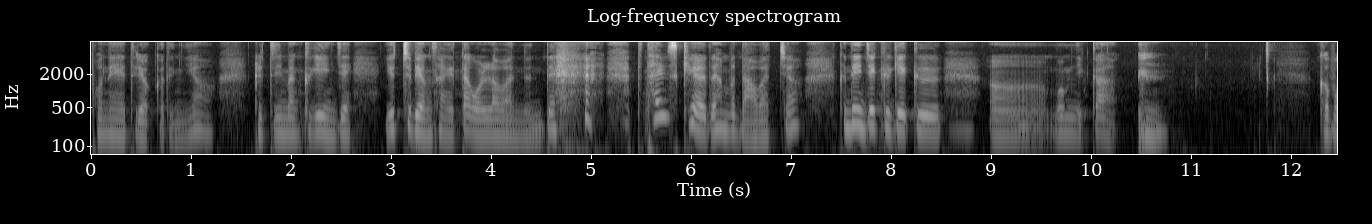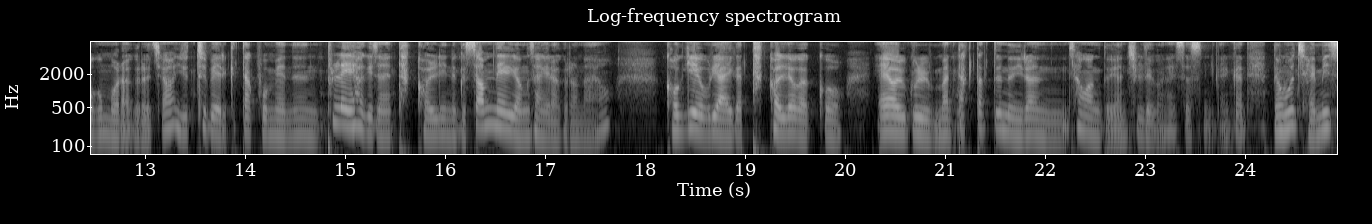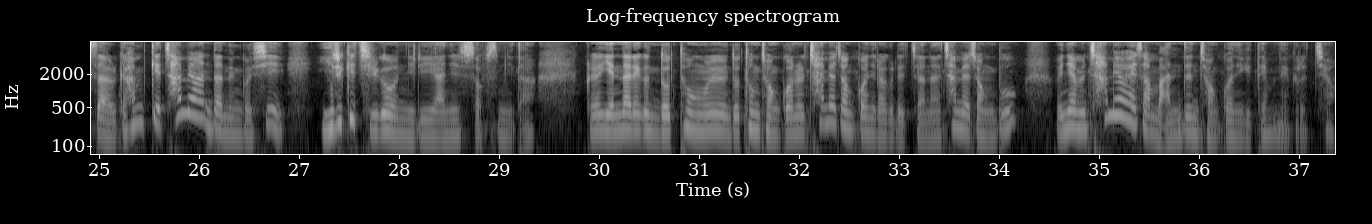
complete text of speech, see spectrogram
보내드렸거든요. 그랬더니만 그게 이제 유튜브 영상에 딱 올라왔는데, 타임스퀘어도 한번 나왔죠. 근데 이제 그게 그, 어, 뭡니까. 그거 보고 뭐라 그러죠? 유튜브에 이렇게 딱 보면은 플레이 하기 전에 탁 걸리는 그 썸네일 영상이라 그러나요? 거기에 우리 아이가 탁 걸려갖고 애 얼굴만 딱딱 뜨는 이런 상황도 연출되곤 했었습니다. 그러니까 너무 재밌어요. 그러니까 함께 참여한다는 것이 이렇게 즐거운 일이 아닐 수 없습니다. 그래 옛날에 그 노통을 노통 정권을 참여 정권이라 그랬잖아요. 참여 정부. 왜냐하면 참여해서 만든 정권이기 때문에 그렇죠.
